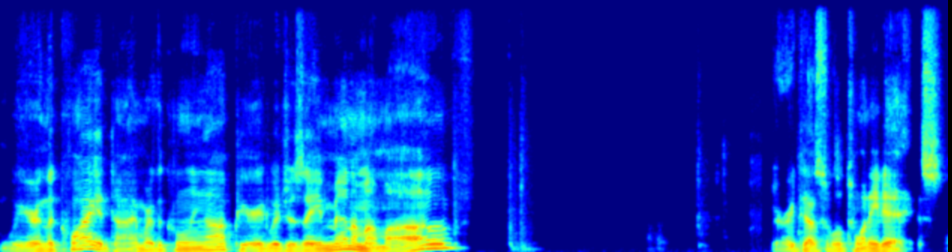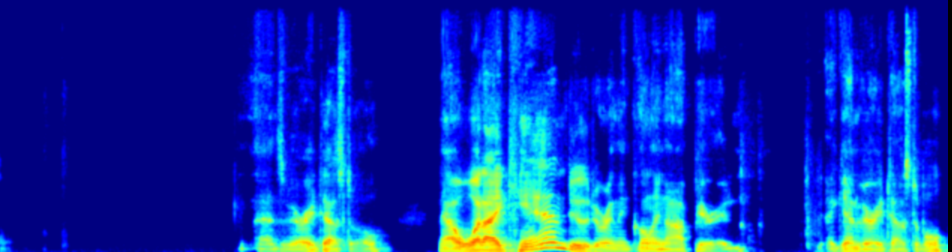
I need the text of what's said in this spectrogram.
We're in the quiet time or the cooling off period, which is a minimum of very testable twenty days. That's very testable. Now, what I can do during the cooling off period, again, very testable,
